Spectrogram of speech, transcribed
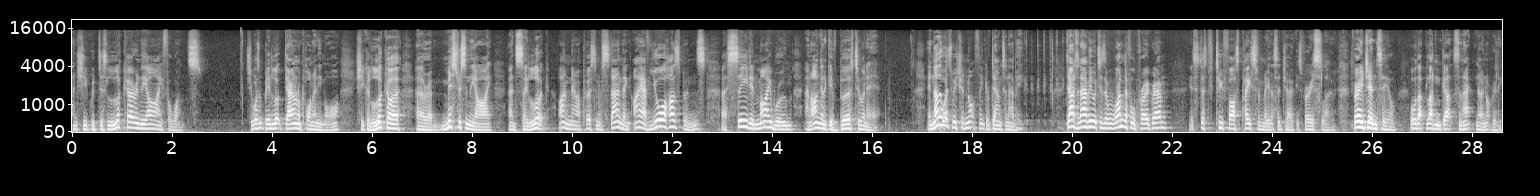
and she would just look her in the eye for once. She wasn't being looked down upon anymore. She could look her, her uh, mistress in the eye and say, Look, I'm now a person of standing. I have your husband's uh, seed in my womb, and I'm going to give birth to an heir. In other words, we should not think of Downton Abbey. Downton Abbey, which is a wonderful program, it's just too fast paced for me. That's a joke. It's very slow, very genteel. all that blood and guts and act. No, not really.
